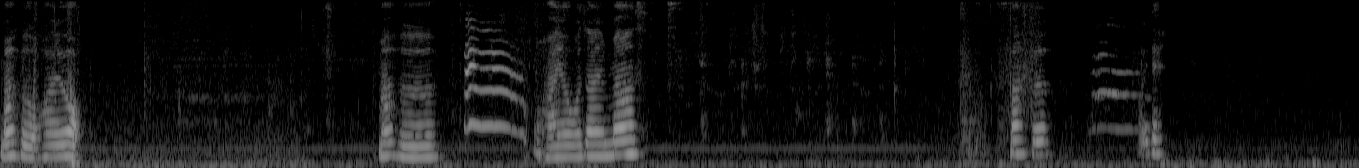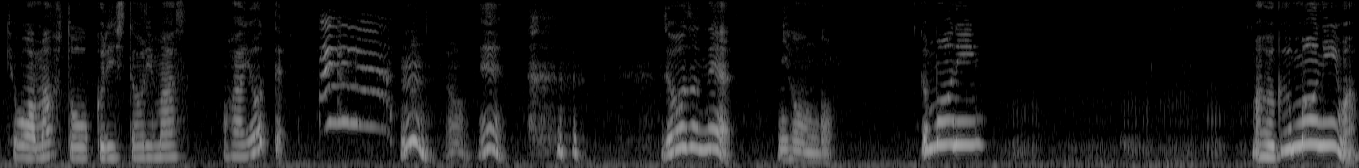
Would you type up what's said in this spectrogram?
マフおはよう。マフおはようございます。マフおいで今日はマフとお送りしております。おはようって。うんそうね。上手ね。日本語。Good morning マフ Good morning は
